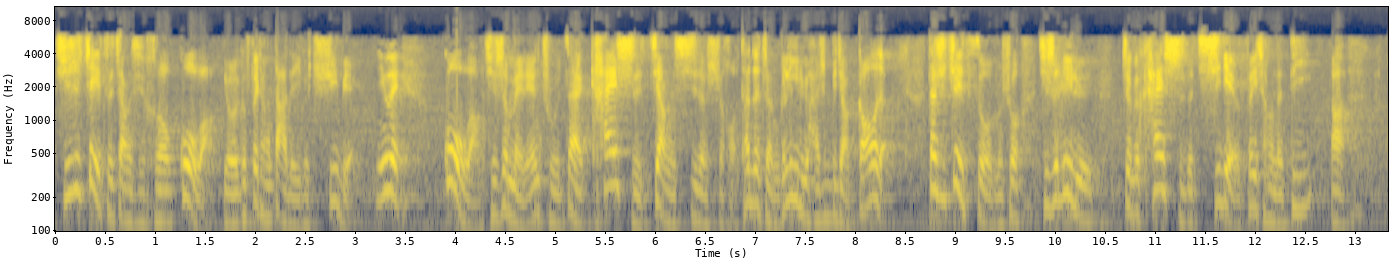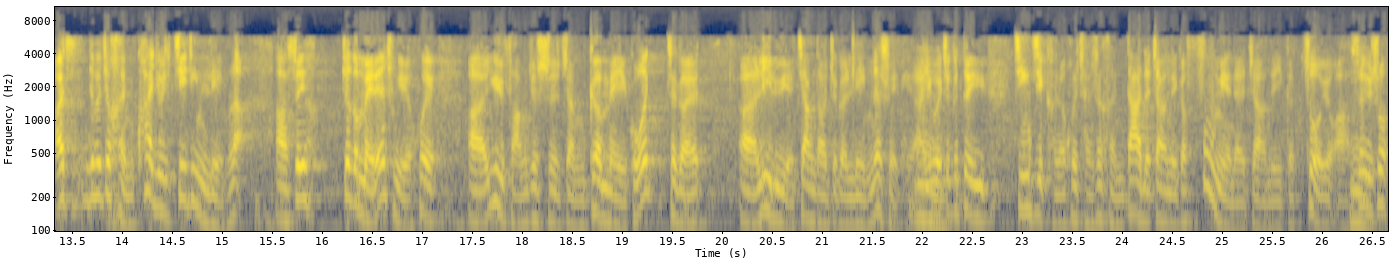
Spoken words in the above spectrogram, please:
其实这次降息和过往有一个非常大的一个区别，因为。过往其实美联储在开始降息的时候，它的整个利率还是比较高的。但是这次我们说，其实利率这个开始的起点非常的低啊，而且那么就很快就接近零了啊，所以这个美联储也会呃预防，就是整个美国这个呃利率也降到这个零的水平啊，因为这个对于经济可能会产生很大的这样的一个负面的这样的一个作用啊。所以说，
